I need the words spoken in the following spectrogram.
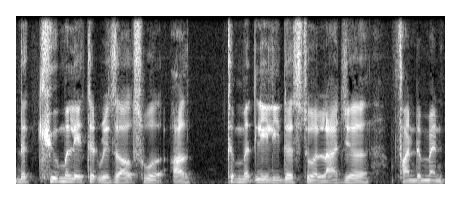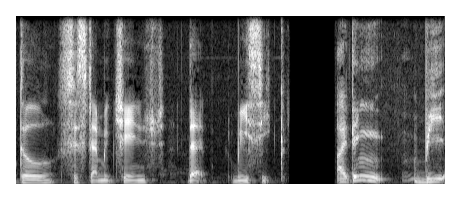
the cumulated results will ultimately lead us to a larger, fundamental, systemic change that we seek. I think we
